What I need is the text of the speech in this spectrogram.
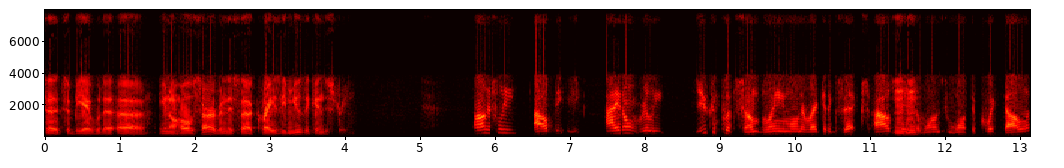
to to be able to, uh, you know, hold serve in this uh, crazy music industry? Honestly, I'll be. I don't really you can put some blame on the record execs. I'll say Mhm. the ones who want the quick dollar.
